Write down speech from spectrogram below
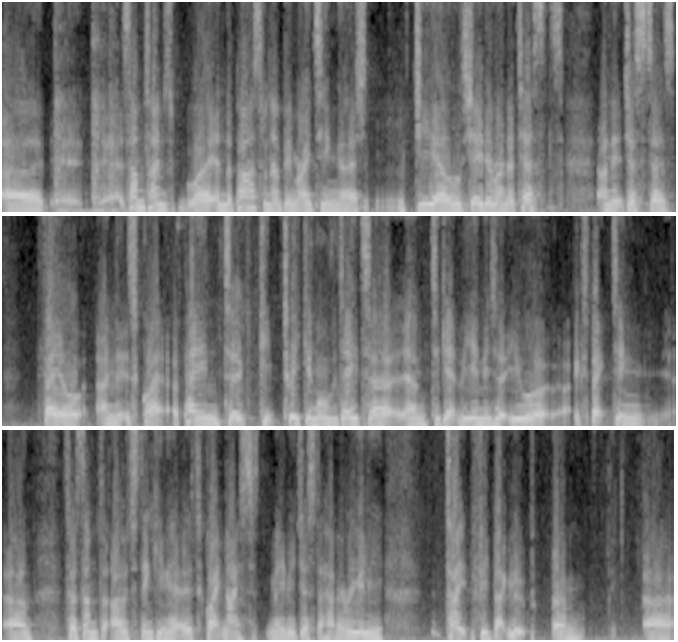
uh, sometimes in the past when I've been writing GL shader runner tests, and it just says fail, and it's quite a pain to keep tweaking all the data um, to get the image that you were expecting. Um, so some, I was thinking it's quite nice maybe just to have a really tight feedback loop um, uh,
